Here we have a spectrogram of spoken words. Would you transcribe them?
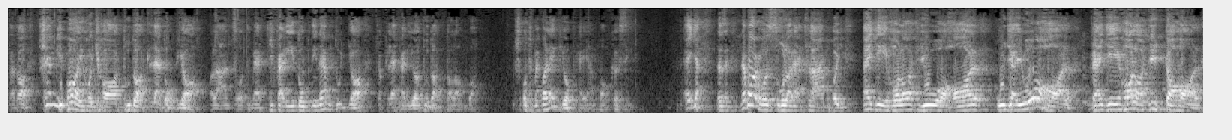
tehát a, semmi baj, hogyha a tudat ledobja a láncot, mert kifelé dobni nem tudja, csak lefelé a tudattalamba. És ott meg a legjobb helyen van, köszi. Egy, ez nem arról szól a reklám, hogy egyé halat, jó a hal, ugye jó a hal, vegyé halat, itt a hal.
